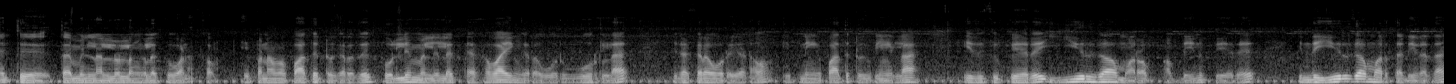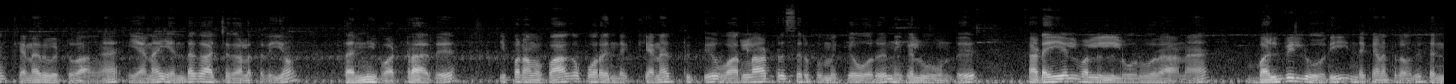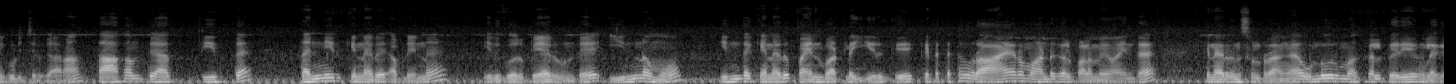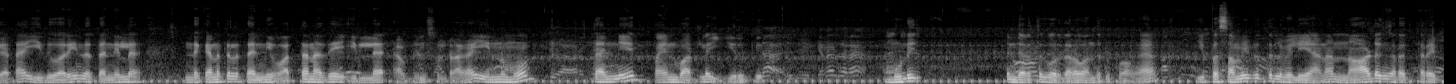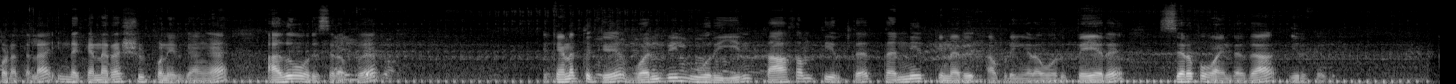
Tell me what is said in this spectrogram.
அனைத்து தமிழ் நல்லுள்ளங்களுக்கு வணக்கம். இப்போ நம்ம பார்த்துட்ருக்கிறது கொல்லிமல்லியில் தெகவாய்ங்கிற ஒரு ஊரில் இருக்கிற ஒரு இடம். இப்போ நீங்கள் பார்த்துட்ருக்கிறீங்களா? இதுக்கு பேர் ஈர்கா மரம் அப்படின்னு பேர். இந்த ஈர்கா மரத்தடியில் தான் கிணறு வெட்டுவாங்க. ஏன்னா எந்த காய்ச்ச காலத்துலேயும் தண்ணி வற்றாது. இப்போ நம்ம பார்க்க போகிற இந்த கிணத்துக்கு வரலாற்று சிறப்புமிக்க ஒரு நிகழ்வு உண்டு. கடையல் வள்ளலில் ஒருவரான பல்வில்லூரி இந்த கிணத்துல வந்து தண்ணி குடிச்சிருக்காராம். தாகம் தீர்த்த தண்ணீர் கிணறு அப்படின்னு இதுக்கு ஒரு பேர் உண்டு. இன்னமும் இந்த கிணறு பயன்பாட்டில் இருக்குது கிட்டத்தட்ட ஒரு ஆயிரம் ஆண்டுகள் பழமை வாய்ந்த கிணறுன்னு சொல்கிறாங்க உள்ளூர் மக்கள் பெரியவங்களை கேட்டால் இதுவரை இந்த தண்ணியில் இந்த கிணத்துல தண்ணி வத்தனதே இல்லை அப்படின்னு சொல்கிறாங்க இன்னமும் தண்ணீர் பயன்பாட்டில் இருக்குது முடி இந்த இடத்துக்கு ஒரு தடவை வந்துட்டு போங்க. இப்போ சமீபத்தில் வெளியான நாடுங்கிற திரைப்படத்தில் இந்த கிணறை ஷூட் பண்ணியிருக்காங்க. அதுவும் ஒரு சிறப்பு. கிணத்துக்கு வல்வில் ஊரியின் தாகம் தீர்த்த தண்ணீர் கிணறு அப்படிங்கிற ஒரு பெயர் சிறப்பு வாய்ந்ததாக இருக்குது.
